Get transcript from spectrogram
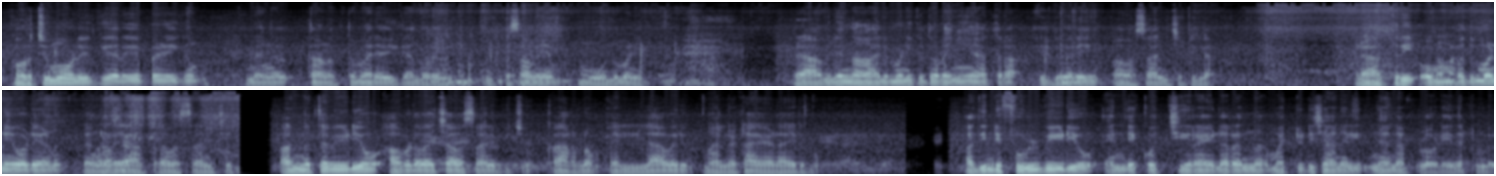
കുറച്ച് മുകളിൽ കയറിയപ്പോഴേക്കും ഞങ്ങൾ തണുത്ത് മരവിക്കാൻ തുടങ്ങി. ഇപ്പം സമയം മൂന്ന് മണി. രാവിലെ നാല് മണിക്ക് തുടങ്ങിയ യാത്ര ഇതുവരെയും അവസാനിച്ചിട്ടില്ല. രാത്രി ഒമ്പത് മണിയോടെയാണ് ഞങ്ങളുടെ യാത്ര അവസാനിച്ചത്. അന്നത്തെ വീഡിയോ അവിടെ വെച്ച് അവസാനിപ്പിച്ചു. കാരണം എല്ലാവരും നല്ല ടയേർഡായിരുന്നു അതിന്റെ ഫുൾ വീഡിയോ എന്റെ കൊച്ചി റൈഡർ എന്ന മറ്റൊരു ചാനലിൽ ഞാൻ അപ്ലോഡ് ചെയ്തിട്ടുണ്ട്.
